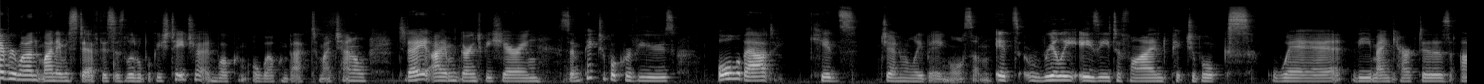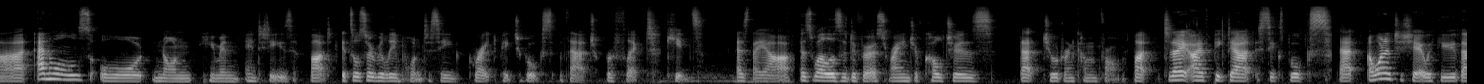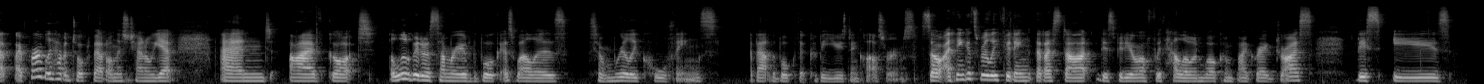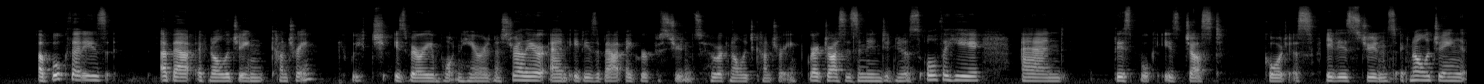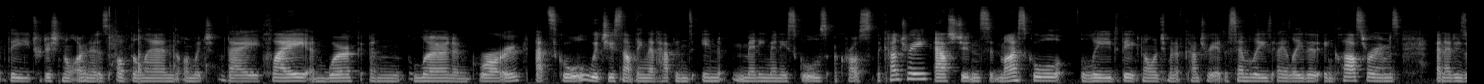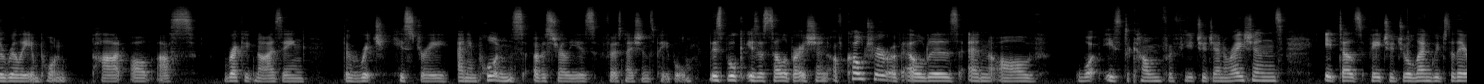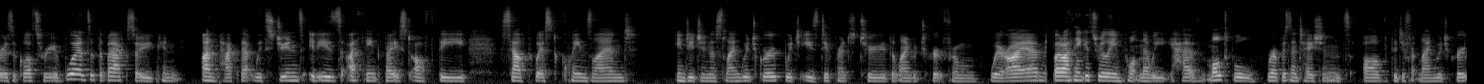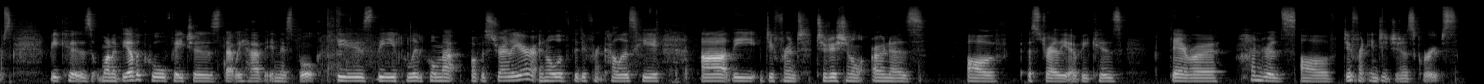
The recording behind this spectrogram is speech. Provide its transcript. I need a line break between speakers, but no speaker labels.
everyone, my name is Steph. This is Little Bookish Teacher and welcome or welcome back to my channel. Today I am going to be sharing some picture book reviews all about kids generally being awesome. It's really easy to find picture books where the main characters are animals or non-human entities, but it's also really important to see great picture books that reflect kids as they are, as well as a diverse range of cultures that children come from. But today I've picked out six books that I wanted to share with you that I probably haven't talked about on this channel yet. And I've got a little bit of a summary of the book as well as some really cool things about the book that could be used in classrooms. So I think it's really fitting that I start this video off with Hello and Welcome by Greg Dreise. This is a book that is about acknowledging country which is very important here in Australia, and it is about a group of students who acknowledge country. Greg Dreise is an Indigenous author here, and this book is just gorgeous. It is students acknowledging the traditional owners of the land on which they play and work and learn and grow at school, which is something that happens in many, many schools across the country. Our students in my school lead the acknowledgement of country at assemblies, they lead it in classrooms, and it is a really important part of us recognizing the rich history and importance of Australia's First Nations people. This book is a celebration of culture, of elders, and of what is to come for future generations. It does feature dual language, so there is a glossary of words at the back so you can unpack that with students. It is, I think, based off the Southwest Queensland Indigenous language group, which is different to the language group from where I am. But I think it's really important that we have multiple representations of the different language groups because one of the other cool features that we have in this book is the political map of Australia and all of the different colours here are the different traditional owners of Australia because there are hundreds of different Indigenous groups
